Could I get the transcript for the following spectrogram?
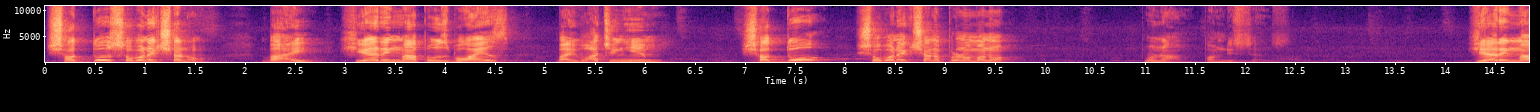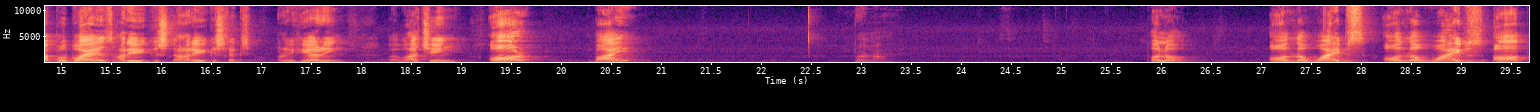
Shaddo Savanekshano, by hearing Mahaprabhu's voice, by watching him, Shaddo Savanekshana Pranamano, Pranam from distance. Hearing Mahaprabhu's voice, Hare Krishna, Hare Krishna, hearing, by watching, or by pranam. Follow. All the wives, all the wives of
